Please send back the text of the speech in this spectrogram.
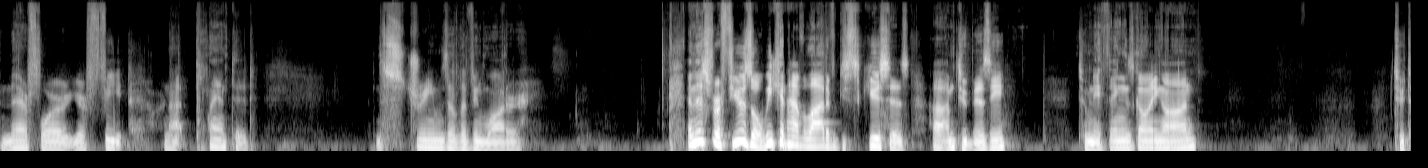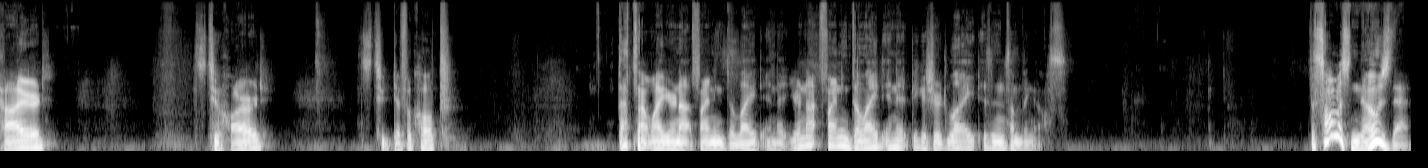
and therefore your feet are not planted in the streams of living water. And this refusal, we can have a lot of excuses. Uh, I'm too busy, too many things going on too tired, it's too hard, it's too difficult. That's not why you're not finding delight in it. You're not finding delight in it because your delight is in something else. The psalmist knows that.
